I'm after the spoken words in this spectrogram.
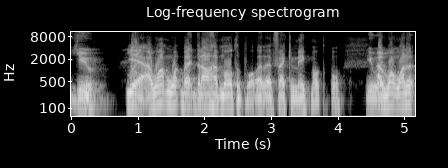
you, Yeah, I want one, but but I'll have multiple if I can make multiple. You I would. want one.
